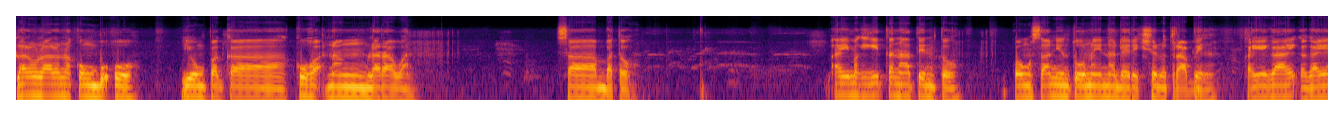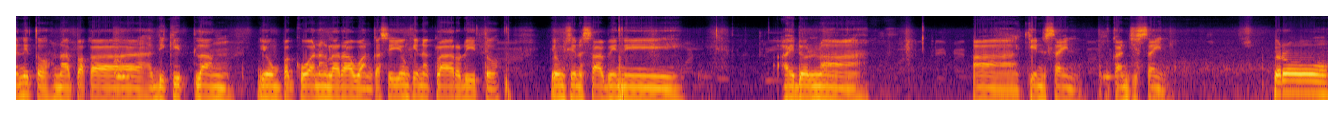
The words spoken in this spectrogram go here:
Lalong-lalo na kung buo yung pagkakuha ng larawan sa bato. Ay makikita natin to kung saan yung tunay na direction o travel. Kaya gaya, kagaya nito, napaka dikit lang yung pagkuha ng larawan kasi yung kinaklaro dito, yung sinasabi ni idol na ah kin sign, kanji sign. Pero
